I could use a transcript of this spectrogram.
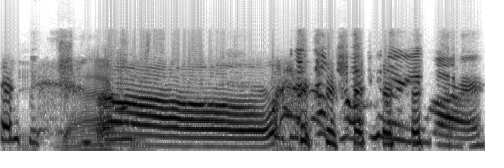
Exactly. oh. That's how popular you are.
